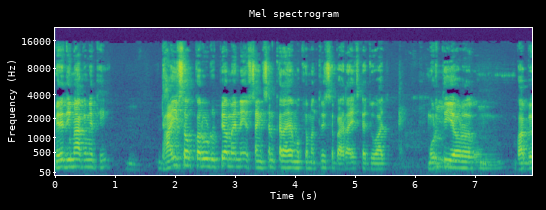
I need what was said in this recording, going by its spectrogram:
मेरे दिमाग में थी ढाई सौ करोड़ रुपया मैंने सैंक्शन कराया मुख्यमंत्री से बहराइच का जो आज मूर्ति और भव्य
